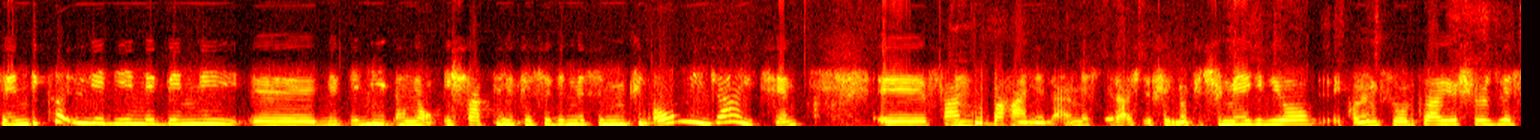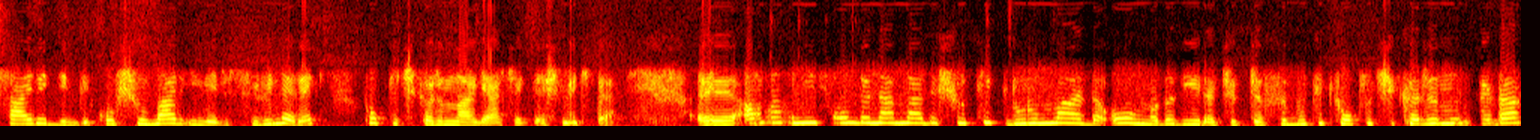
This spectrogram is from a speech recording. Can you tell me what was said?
sendika üyeliği nedeni e, nedeni hani iş hakkının feshedilmesi mümkün olmayacağı için e, farklı evet. bahaneler mesela işte firma küçülmeye gidiyor, ekonomik zorluklar yaşıyoruz vesaire gibi koşullar ileri sürülerek toplu çıkarımlar gerçekleşmekte. E, ama hani son dönemlerde şu tip durumlar da olmadı değil açıkçası. Bu tip toplu çıkarımlarda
